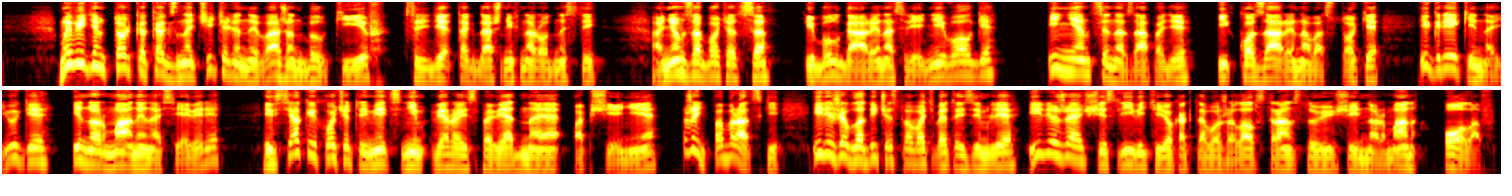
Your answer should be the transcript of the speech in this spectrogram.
мы видим только, как значителен и важен был Киев в среде тогдашних народностей. О нем заботятся и булгары на Средней Волге, и немцы на западе, и козары на востоке, и греки на юге, и норманы на севере, и всякий хочет иметь с ним вероисповедное общение – жить по-братски, или же владычествовать в этой земле, или же осчастливить ее, как того желал странствующий норман Олаф.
